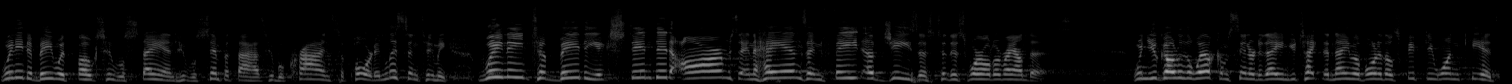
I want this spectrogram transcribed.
We need to be with folks who will stand, who will sympathize, who will cry and support. And listen to me, we need to be the extended arms and hands and feet of Jesus to this world around us. When you go to the Welcome Center today and you take the name of one of those 51 kids,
